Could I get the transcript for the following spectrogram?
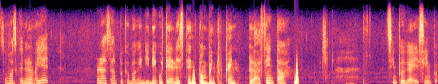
So masukkan dalam ayat merangsang perkembangan dinding uterus dan pembentukan placenta. Simple guys, simple.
